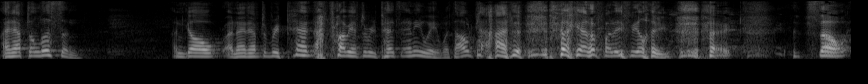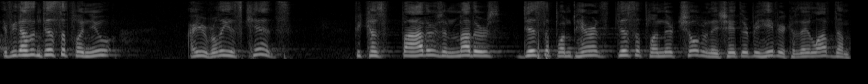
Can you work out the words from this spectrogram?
I'd have to listen and go, and I'd have to repent. I'd probably have to repent anyway without God. I got a funny feeling. So if he doesn't discipline you, are you really his kids? Because fathers and mothers discipline, parents discipline their children. They shape their behavior because they love them.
